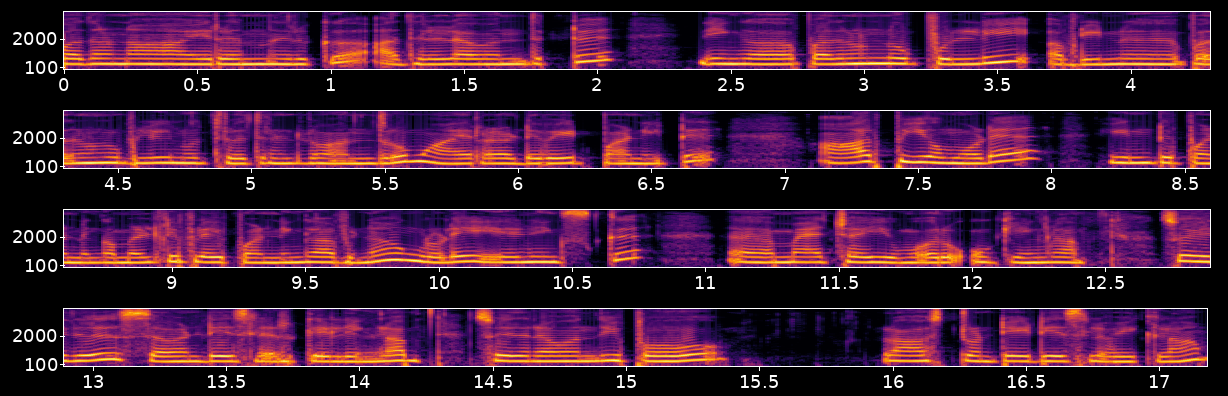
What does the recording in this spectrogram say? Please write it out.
பதினொன்றாயிரம் இருக்குது அதில் வந்துட்டு நீங்கள் பதினொன்று புள்ளி அப்படின்னு பதினொன்று புள்ளி நூற்றி இருபத்தி ரெண்டு வந்துடும் ஆயிரம் டிவைட் பண்ணிவிட்டு ஆர்பிஎம்மோட இன்ட்டு பண்ணுங்கள் மல்டிப்ளை பண்ணிங்க அப்படின்னா உங்களுடைய ஏர்னிங்ஸ்க்கு மேட்ச் ஆகி வரும் ஓகேங்களா ஸோ இது செவன் டேஸில் இருக்குது இல்லைங்களா? ஸோ இதில் வந்து இப்போது லாஸ்ட் டுவெண்ட்டி எயிட் டேஸில் வைக்கலாம்.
